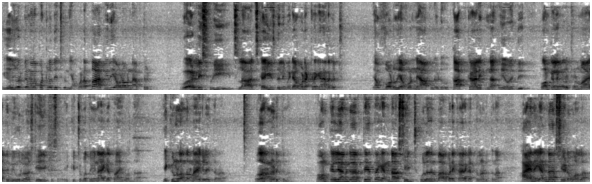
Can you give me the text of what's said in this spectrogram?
నియోజకవర్గం అలా పట్టులో తెచ్చుకుంది ఎవడబ్బా ఆపిది? ఎవడవన్నా ఆపుతాడు? World is free it's large sky is the limit ఎవడెక్కడికైనా ఎదగచ్చు. ఎవ్వడు ఎవడిని ఆపలేడు. తాత్కాలికంగా ఏమైంది? పవన్ కళ్యాణ్ గారు వచ్చినప్పుడు మా అయితే మీ ఊర్లో స్టేజ్ ఎక్కిస్తారు ఎక్కించకపోతే మీ నాయకత్వం అయిపోద్దా? ఎక్కిన వాళ్ళందరూ నాయకులు అవుతారా? ఉదాహరణ అడుగుతున్నా. పవన్ కళ్యాణ్ గారి చేత ఎండార్స్ చేయించుకోలేదని బాధపడే కార్యకర్తలను అడుగుతున్నా. ఆయన ఎండార్స్ చేయడం వల్ల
